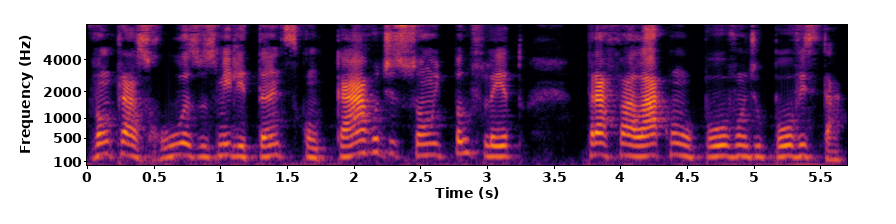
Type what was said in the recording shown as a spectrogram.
vão para as ruas, os militantes com carro de som e panfleto para falar com o povo onde o povo está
